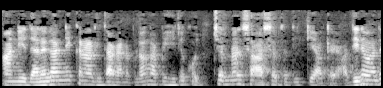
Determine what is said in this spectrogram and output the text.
අන්නේ දැනගන්න එක්කනට හිතා ගන්න පුළුවන්. අපි හිත කොච්චරනම් සාසත දිට්ඨියට අදිනවද?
